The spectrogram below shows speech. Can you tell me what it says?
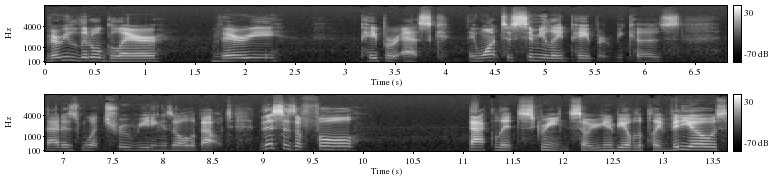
very little glare, very paper-esque. They want to simulate paper because that is what true reading is all about. This is a full backlit screen. So you're going to be able to play videos,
